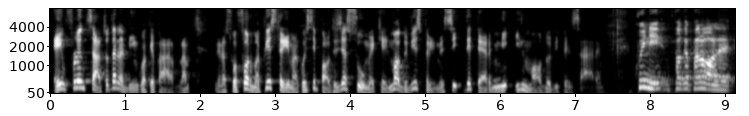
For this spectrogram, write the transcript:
è influenzato dalla lingua che parla. Nella sua forma più estrema, questa ipotesi assume che il modo di esprimersi determini il modo di pensare. Quindi, in poche parole,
